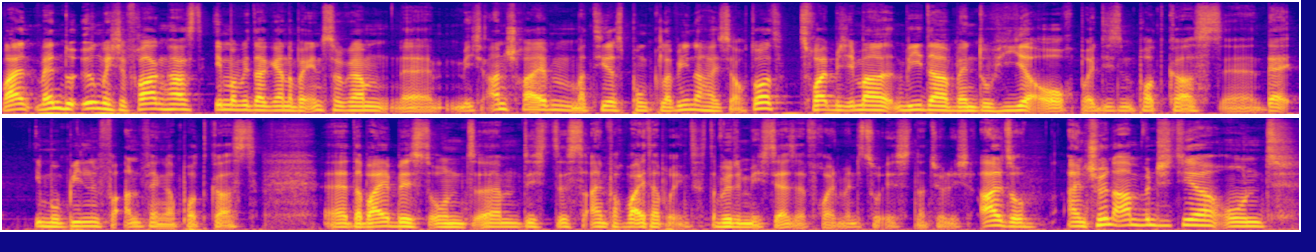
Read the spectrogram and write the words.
Weil, wenn du irgendwelche Fragen hast, immer wieder gerne bei Instagram äh, mich anschreiben. Matthias.klavina heißt ja auch dort. Es freut mich immer wieder, wenn du hier auch bei diesem Podcast, äh, der Immobilien für Anfänger Podcast äh, dabei bist und ähm, dich das einfach weiterbringt. Da würde mich sehr, sehr freuen, wenn es so ist, natürlich. Also, einen schönen Abend wünsche ich dir und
